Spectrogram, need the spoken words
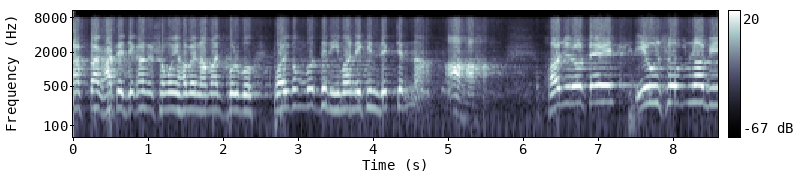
রাস্তাঘাটে যেখানে সময় হবে নামাজ পড়ব। পয়গম্বরদের ইমানে কিন দেখছেন না? আহা হা হজরতে ইউসুফ নবী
